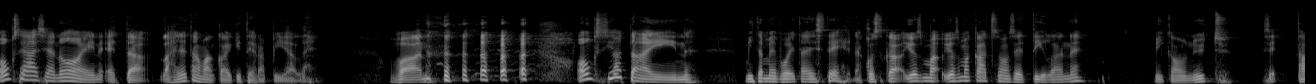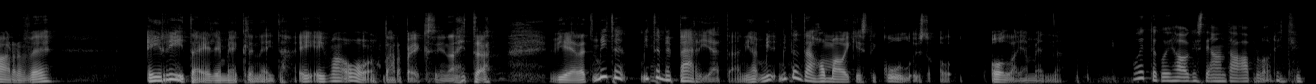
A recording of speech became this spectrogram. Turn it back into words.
onko se asia noin, että lähetetään vain kaikki terapialle? Vaan onko jotain, mitä me voitaisiin tehdä? Koska jos mä, jos mä katson se tilanne, mikä on nyt, se tarve, ei riitä elimeklineitä. Ei, ei vaan ole tarpeeksi näitä vielä. Että miten, miten me pärjätään ja mi, miten tämä homma oikeasti kuuluisi olla ja mennä? Voitteko ihan oikeasti antaa aplodit?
